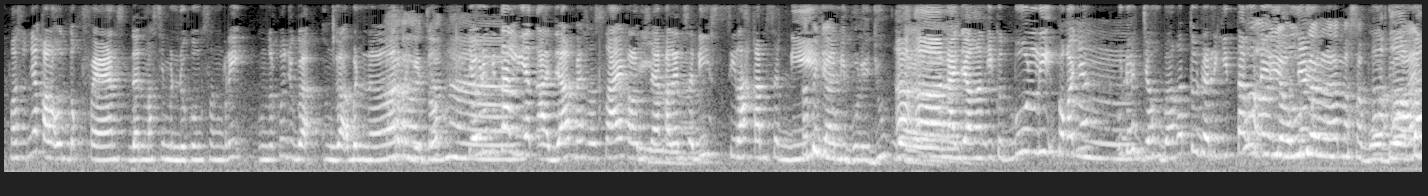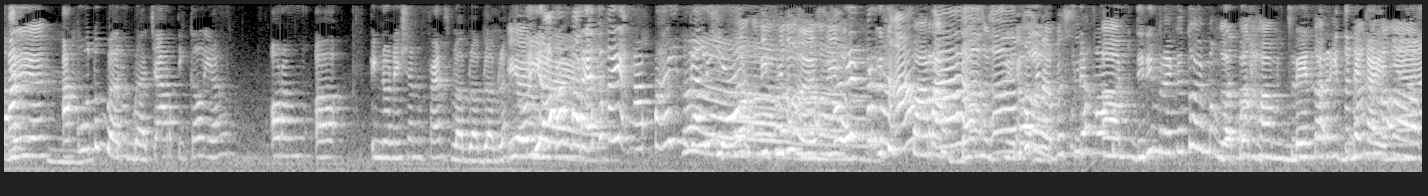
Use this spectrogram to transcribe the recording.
maksudnya kalau untuk fans dan masih mendukung Sengri, menurutku juga nggak bener Ah, gitu. Ya udah kita lihat aja sampai selesai. Kalau misalnya Iya. kalian sedih, silahkan sedih. Tapi jangan dibully juga Eh, eh, nah jangan ikut bully. Pokoknya udah jauh banget tuh dari kita. Oh, udah ya udah lah masa bodoh eh, eh, aja ya Aku tuh baru baca artikel yang orang eh, Indonesian fans bla bla bla bla. Iya, oh iya iya, orang iya. Korea tuh kayak ngapain kalian? Sportif itu gak sih Kalian pernah itu apa? parah banget sih eh, Itu kenapa sih? Udah ngelakuin Um, jadi mereka tuh emang nggak Buat paham cerita banner itu deh kayaknya. uh,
